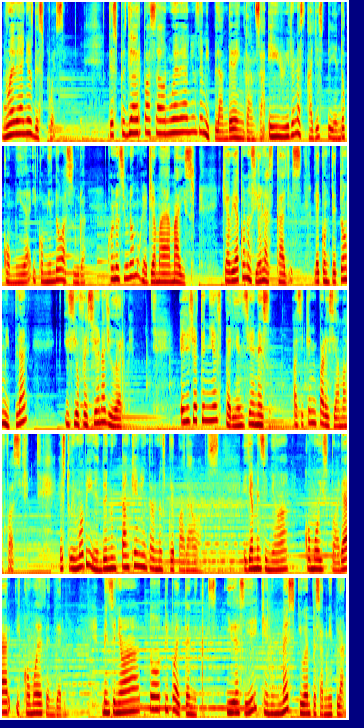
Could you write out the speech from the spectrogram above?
Nueve años después. Después de haber pasado nueve años de mi plan de venganza y vivir en las calles pidiendo comida y comiendo basura, conocí una mujer llamada Madison, que había conocido en las calles. Le conté todo mi plan y se ofreció en ayudarme. Ella ya tenía experiencia en eso, así que me parecía más fácil. Estuvimos viviendo en un tanque mientras nos preparábamos. Ella me enseñaba cómo disparar y cómo defenderme. Me enseñaba todo tipo de técnicas y decidí que en un mes iba a empezar mi plan.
